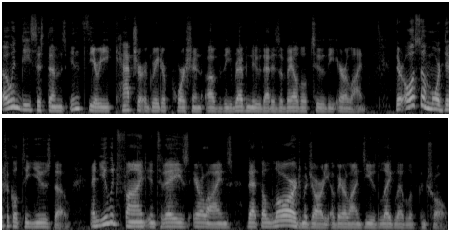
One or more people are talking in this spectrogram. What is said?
O&D systems in theory capture a greater portion of the revenue that is available to the airline. They're also more difficult to use though, and you would find in today's airlines that the large majority of airlines use leg level of control.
